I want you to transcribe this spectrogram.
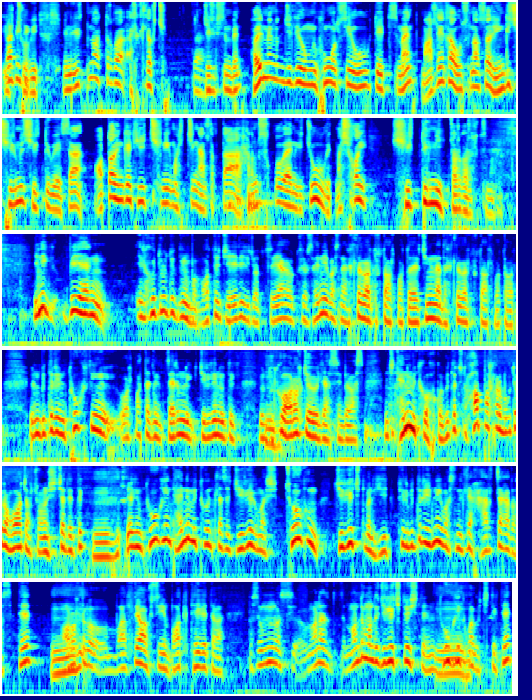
ирч үгүй. Энэ Эрдэнэбаатар руу археологч жиргсэн байна. 2000 жилийн өмнө хүн улсын өвөг дээдэс маань малынхаа үсносоор ингэж ширмэл ширдэг байсан. Одоо ингэж хийчихнийг малчин алгадаа харамсахгүй байна гэж юу гэд маш гоё ширдэгний зураг оруулсан байна. Энийг би харин эх өдрүүдэд нэг бодож ярих гэж бодсон. Яг тэгэхээр саяны бас археологи олбортой холбоотой яг чиний над археологи олбортой холбоотойгоор ер нь бид нар энэ түүхлийн улбаатай нэг зарим нэг жиргэнүүдийг ер нь төлхөө оруулж явуул яасан юм бэ бас энэ чинь танин мэдгүй байхгүй бид нар чинь хоб болохоор бүгдөө хувааж авч уншичаад байдаг. Яг энэ түүхийн танин мэдгүй талаас жиргэг маш цөөхөн жиргээчд маань хий. Тэгэхээр бид нар энийг бас нэлээд харж агаад бас тий оруулдаг болё гэсэн юм бодол тэгээд байгаа. Бас өмнө бас манай мундаг мундаг жиргээчд байна шүү дээ. Түүхийн тухай бичдэг те.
